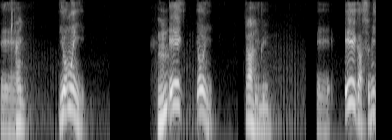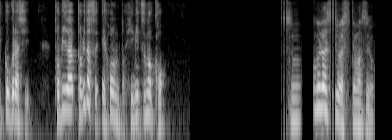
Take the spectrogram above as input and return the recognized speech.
えーはい。4位。ん？え4位、あ、いくえー映画すみっこ暮らし。飛びだ飛び出す絵本と秘密の子。すみっこ暮らしは知ってますよ。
